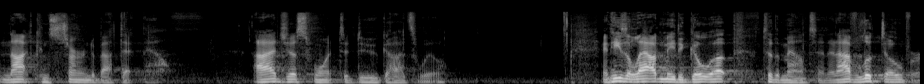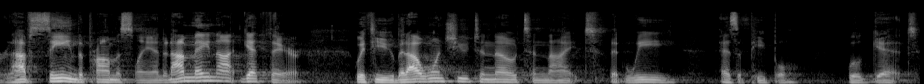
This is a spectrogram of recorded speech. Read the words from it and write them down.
not concerned about that now. I just want to do God's will. And He's allowed me to go up to the mountain, and I've looked over, and I've seen the promised land, and I may not get there with you, but I want you to know tonight that we as a people will get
